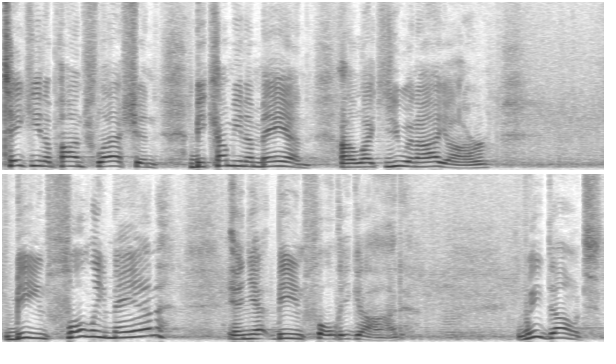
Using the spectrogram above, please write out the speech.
taking upon flesh and becoming a man uh, like you and I are, being fully man and yet being fully God. We don't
